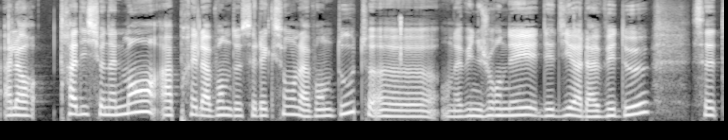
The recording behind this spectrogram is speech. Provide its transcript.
Alors, traditionnellement, après la vente de sélection, la vente d'août, euh, on avait une journée dédiée à la V2 cette,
